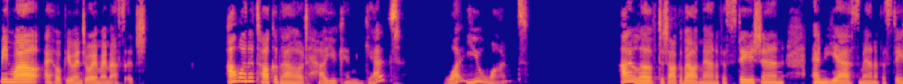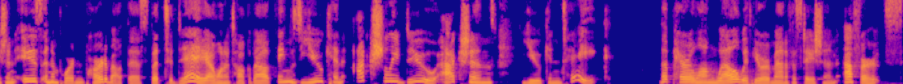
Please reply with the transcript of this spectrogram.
Meanwhile, I hope you enjoy my message. I want to talk about how you can get what you want. I love to talk about manifestation. And yes, manifestation is an important part about this. But today I want to talk about things you can actually do, actions you can take that pair along well with your manifestation efforts,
